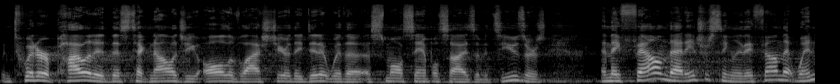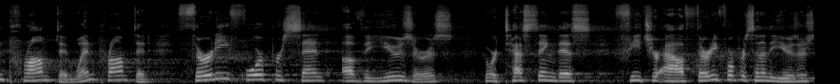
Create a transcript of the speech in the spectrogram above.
When Twitter piloted this technology all of last year, they did it with a, a, small sample size of its users. And they found that, interestingly, they found that when prompted, when prompted, 34% of the users who were testing this feature out, 34% of the users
